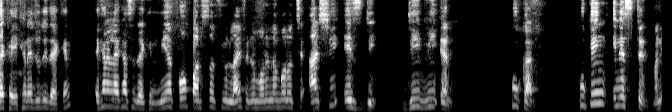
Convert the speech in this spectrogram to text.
দেখাই, এখানে যদি দেখেন, এখানে লেখা আছে, দেখেন, Miyako part of your life এটার মডেল নাম্বার হচ্ছে আশি HD DVL cooker. Cooking instant মানে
